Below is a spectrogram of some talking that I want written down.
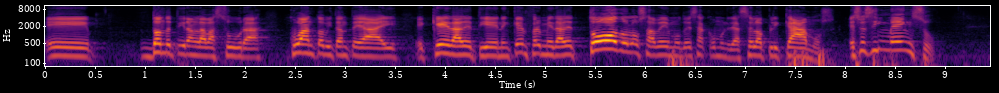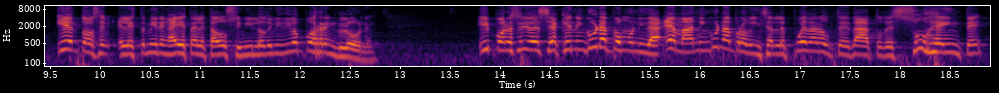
eh, dónde tiran la basura, cuántos habitantes hay, eh, qué edades tienen, qué enfermedades, todo lo sabemos de esa comunidad, se lo aplicamos. Eso es inmenso. Y entonces, el, miren, ahí está el Estado Civil, lo dividimos por renglones. Y por eso yo decía que ninguna comunidad, es más, ninguna provincia le puede dar a usted datos de su gente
